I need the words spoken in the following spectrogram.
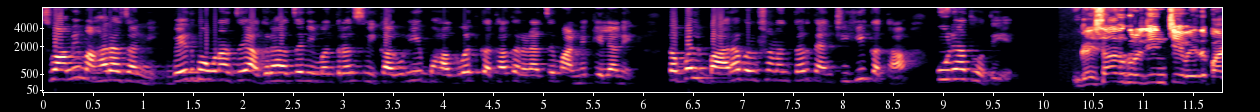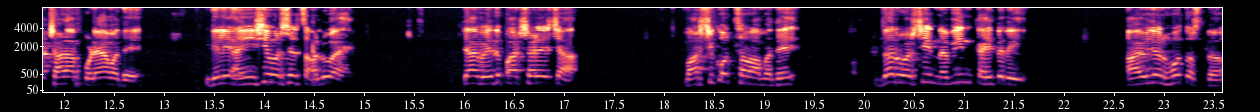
स्वामी महाराजांनी वेद भवनाचे आग्रहाचे निमंत्रण स्वीकारून ही भागवत कथा करण्याचे मान्य केल्याने तब्बल बारा वर्षानंतर त्यांची ही कथा पुण्यात होतीये. गैसास गुरुजींची वेद पाठशाळा पुण्यामध्ये गेली ऐंशी वर्षे चालू आहे. त्या वेद पाठशाळेच्या वार्षिकोत्सवामध्ये दरवर्षी नवीन काहीतरी आयोजन होत असतं.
